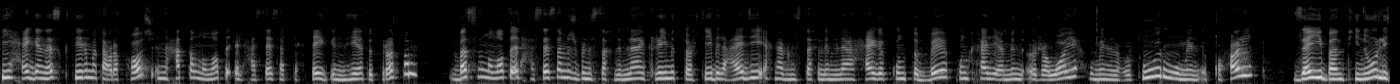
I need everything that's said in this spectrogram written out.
في حاجة ناس كتير ما تعرفهاش إن حتى المناطق الحساسة بتحتاج إن هي تترطب. بس المناطق الحساسة مش بنستخدم لها كريم الترطيب العادي إحنا بنستخدم لها حاجة تكون طبية تكون خالية من الروايح ومن العطور ومن الكحول. زي بانثينول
